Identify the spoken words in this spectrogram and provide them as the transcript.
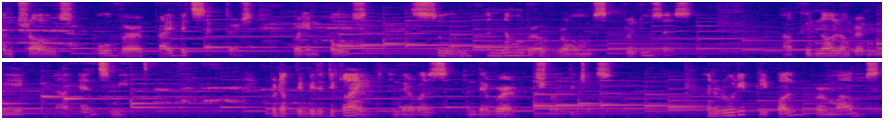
controls over private sectors were imposed. Soon, a number of Rome's producers uh, could no longer make uh, ends meet. Productivity declined, and there was and there were shortages. Unruly people or mobs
